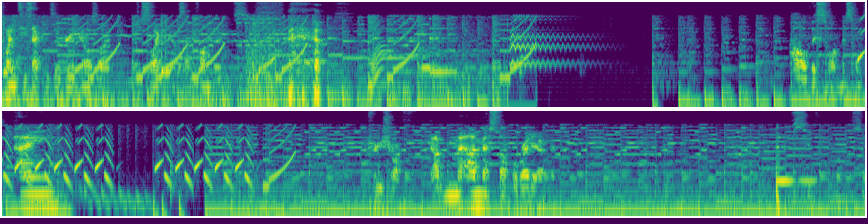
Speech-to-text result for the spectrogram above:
20 seconds of Green Hill Zone, just so I can have some fun this. oh, this one, this one's a pain. Pretty sure I, I, me I messed up already, I think. Let's see if I've got to...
